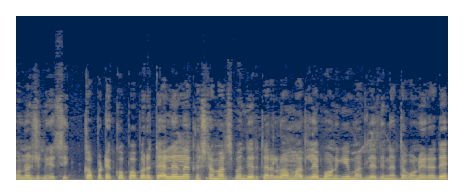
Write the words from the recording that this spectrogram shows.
ಮನೋಜನಿಗೆ ಸಿಕ್ಕಾಪಟ್ಟೆ ಕೋಪ ಬರುತ್ತೆ. ಅಲ್ಲೆಲ್ಲ ಕಸ್ಟಮರ್ಸ್ ಬಂದಿರ್ತಾರಲ್ವ? ಮೊದಲೇ ಬೋಣಿಗೆ, ಮೊದಲೇ ದಿನ ತೊಗೊಂಡಿರೋದೇ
